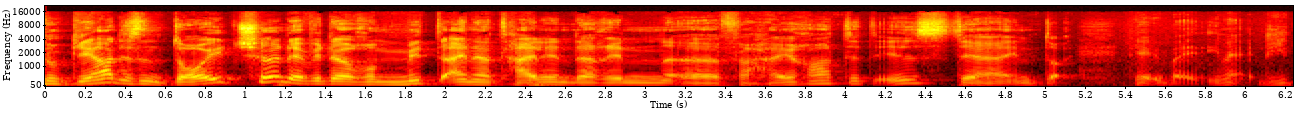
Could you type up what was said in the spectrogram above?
Du, Gerhard ist ein Deutscher, der wiederum mit einer Thailänderin äh, verheiratet ist. Der, in, der über, die,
